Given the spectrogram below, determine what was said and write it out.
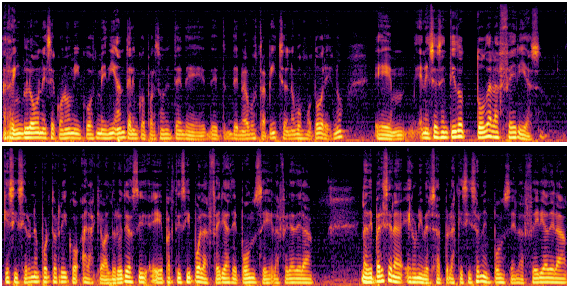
renglones económicos mediante la incorporación de, nuevos trapiches, de nuevos motores, ¿no? Em, en ese sentido, todas las ferias que se hicieron en Puerto Rico, a las que Valdoriotti eh, participó, las ferias de Ponce, la feria de la... La de París era, universal, pero las que se hicieron en Ponce, la feria de la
